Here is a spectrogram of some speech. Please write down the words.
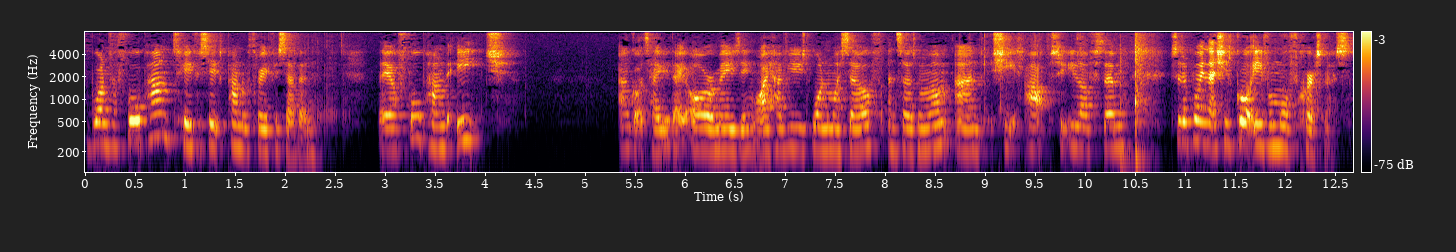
One for £4, two for £6 or three for 7 They are £4 each. I've got to tell you, they are amazing. I have used one myself, and so has my mum, and she absolutely loves them to the point that she's got even more for Christmas.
